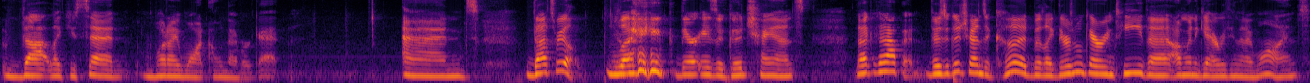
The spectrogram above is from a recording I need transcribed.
that like you said what I want I'll never get. And that's real. Like there is a good chance that could happen. There's a good chance it could, but like there's no guarantee that I'm going to get everything that I want.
